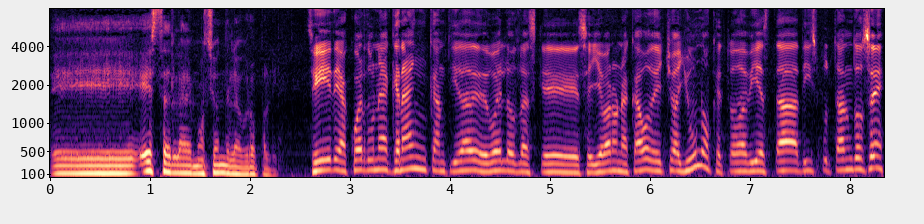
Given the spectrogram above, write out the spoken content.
Eh, esta es la emoción de la Europa League. Sí, de acuerdo, una gran cantidad de duelos las que se llevaron a cabo. De hecho, hay uno que todavía está disputándose.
